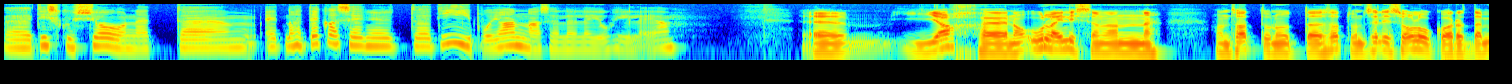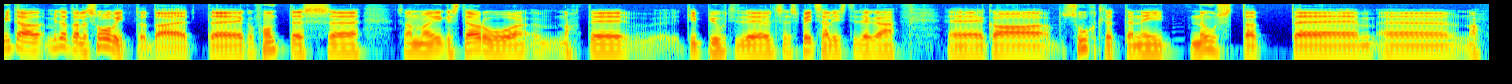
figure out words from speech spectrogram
Äh, diskussioon, et, ähm, et noh, et ega see nüüd tiibu ei anna sellele juhile, jah? Äh, jah, äh, no Ulla Illisson on, on sattunud, sattunud sellisesse olukorda, mida, mida talle soovitada, et ega Fontes, saan ma õigesti aru, noh, te tippjuhtide ja üldse spetsialistidega ka suhtlete, neid nõustate, noh,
